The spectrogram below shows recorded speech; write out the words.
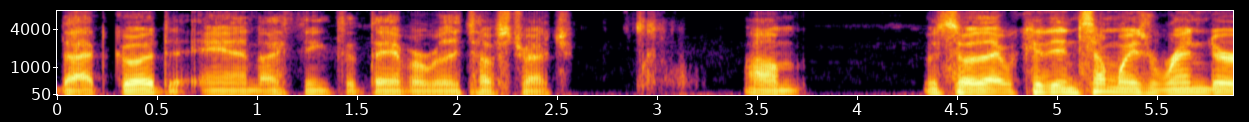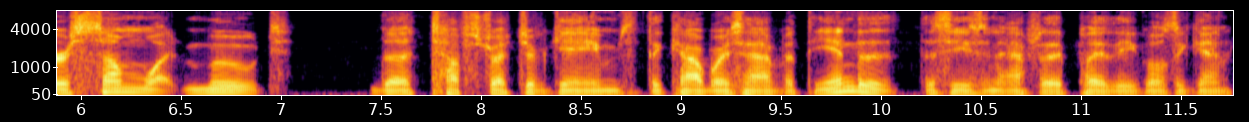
that good, and I think that they have a really tough stretch. Um, so that could, in some ways, render somewhat moot the tough stretch of games that the Cowboys have at the end of the season after they play the Eagles again.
